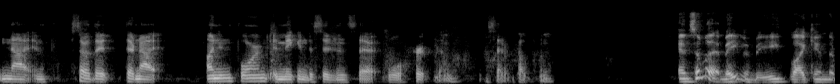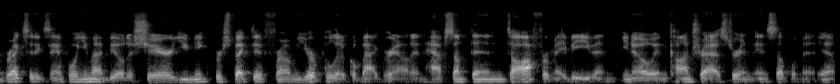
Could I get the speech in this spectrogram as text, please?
not in, so that they're not uninformed and making decisions that will hurt them instead of help them and some of that may even be like in the brexit example you might be able to share unique perspective from your political background and have something to offer maybe even you know in contrast or in, in supplement yeah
